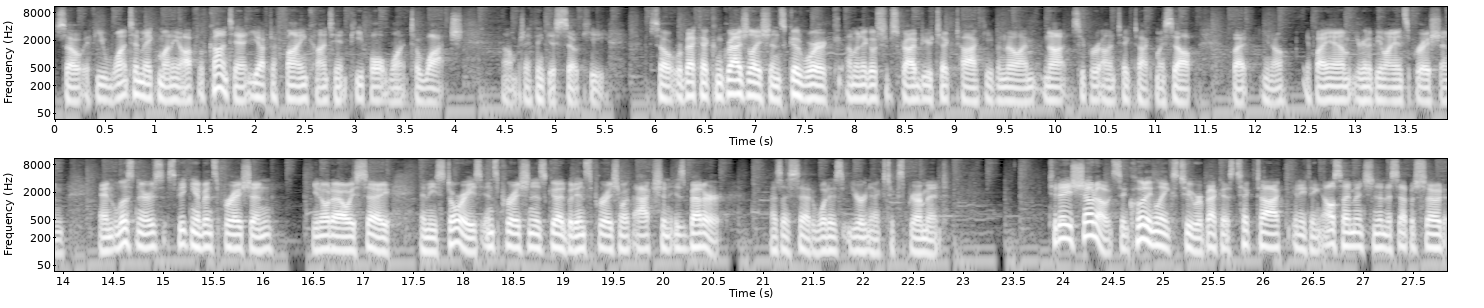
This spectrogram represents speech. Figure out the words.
So if you want to make money off of content, you have to find content people want to watch, um, which I think is so key. So, Rebecca, congratulations. Good work. I'm going to go subscribe to your TikTok, even though I'm not super on TikTok myself. But, you know, if I am, you're going to be my inspiration. And listeners, speaking of inspiration, you know what I always say in these stories inspiration is good, but inspiration with action is better. As I said, what is your next experiment? Today's show notes, including links to Rebecca's TikTok, anything else I mentioned in this episode,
